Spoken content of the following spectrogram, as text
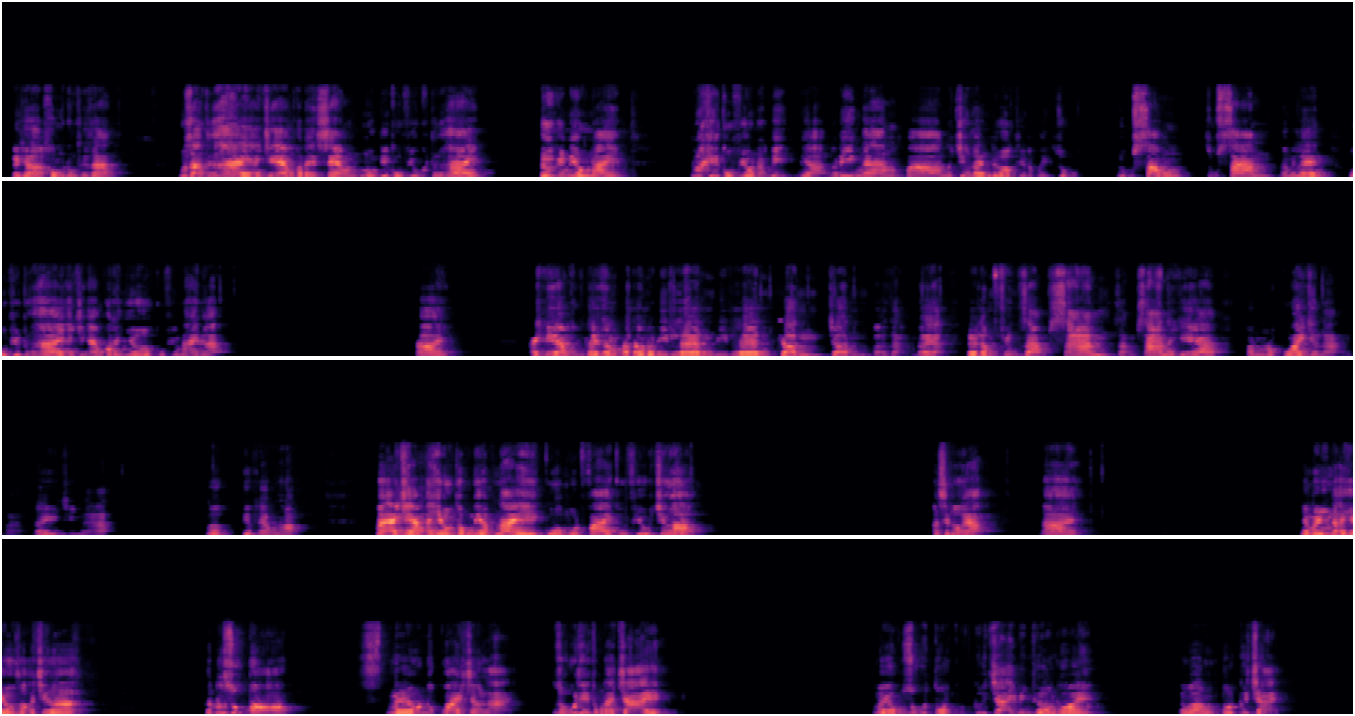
Đấy chưa? Không có đủ thời gian. Một dạng thứ hai anh chị em có thể xem một cái cổ phiếu thứ hai. Từ cái điều này tức là khi cổ phiếu nó bị gì à, nó đi ngang và nó chưa lên được thì nó phải rũ rũ xong rũ sàn nó mới lên. Cổ phiếu thứ hai anh chị em có thể nhớ cổ phiếu này nữa ạ. Đây anh chị em cũng thấy rằng bắt đầu nó đi lên đi lên trần trần và giảm. Đây ạ đây là một phiên giảm sàn giảm sàn đấy chị em còn nó quay trở lại và đây chính là bước tiếp theo của nó. Vậy anh chị em đã hiểu thông điệp này của một vài cổ phiếu chưa? À, xin lỗi ạ. Đây. Nhà mình đã hiểu rõ chưa? Tức nó rũ bỏ. Nếu nó quay trở lại rũ thì chúng ta chạy mấy ông rũ tôi cũng cứ chạy bình thường thôi, đúng không? Tôi cứ chạy.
